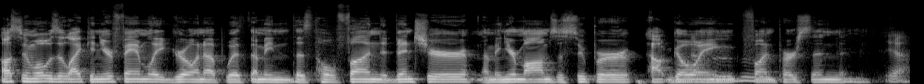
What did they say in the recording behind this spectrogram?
Austin, what was it like in your family growing up with, I mean, this whole fun adventure? I mean, your mom's a super outgoing, fun person. Yeah.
